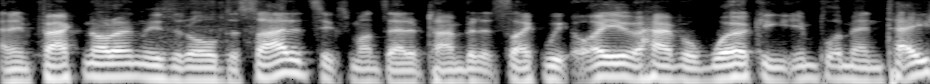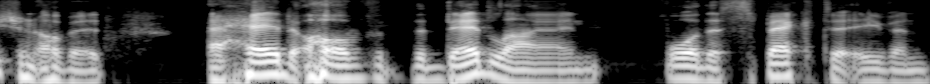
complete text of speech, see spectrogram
and in fact, not only is it all decided six months ahead of time, but it's like we have a working implementation of it ahead of the deadline for the spec to even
